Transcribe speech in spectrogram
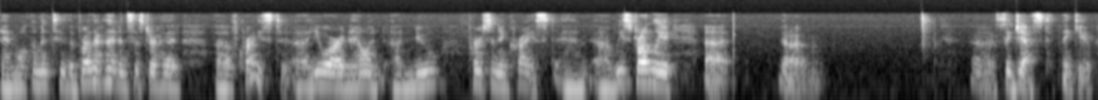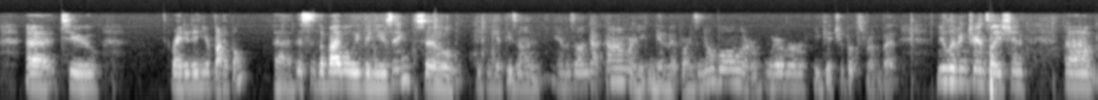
and welcome into the brotherhood and sisterhood of Christ. Uh, you are now a, a, new person in Christ, and uh, we strongly uh, um, uh, suggest, thank you, uh, to write it in your Bible. Uh, this is the Bible we've been using, so you can get these on Amazon.com or you can get them at Barnes and Noble or wherever you get your books from. But New Living Translation, um,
